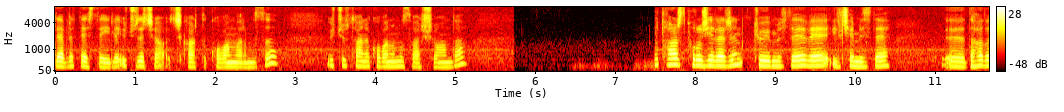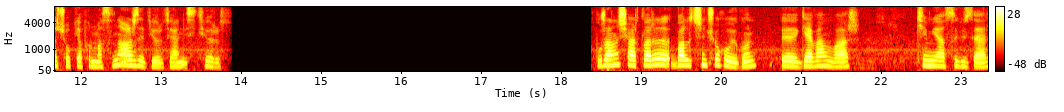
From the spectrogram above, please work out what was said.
devlet desteğiyle 300'e ça- çıkarttık kovanlarımızı. 300 tane kovanımız var şu anda. Bu tarz projelerin köyümüzde ve ilçemizde e, daha da çok yapılmasını arz ediyoruz yani istiyoruz. Buranın şartları bal için çok uygun. E, geven var, kimyası güzel,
